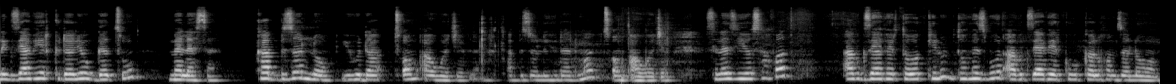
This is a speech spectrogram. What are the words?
ንእግዚኣብሄር ክደልዮ ገጹ መለሰ፣ ካብ ብዘሎ ይሁዳ ጾም ኣወጀ ይብለና። ኣብ ብዘሎ ይሁዳ ድማ ጾም ኣወጀ። ስለዚ ዮሳፋጥ ኣብ እግዚኣብሄር ተወኪሉ ነቶም ህዝቢ እውን ኣብ እግዚኣብሄር ክውከሉ ከም ዘለዎም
